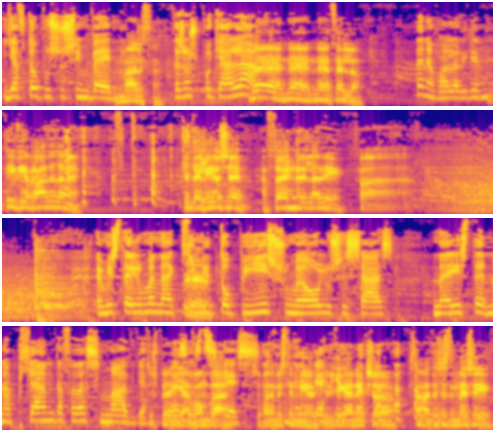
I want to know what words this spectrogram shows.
για αυτό που σου συμβαίνει. Μάλιστα. Θες να σου πω κι άλλα; Ναι, ναι, ναι, θέλω. Δεν έχω άλλα, Αργένη. Τι, δύο πράγματα ήταν. Και τελείωσε. Αυτό είναι δηλαδή. Φα- Εμείς θέλουμε Ε. να κινητοποιήσουμε όλους εσάς να, είστε, να πιάνετε αυτά τα σημάδια. Τους πήραν μέσα για στις βόμβα σχέσεις. στο πανεπιστήμιο και βγήκαν έξω, σταματήσαν στη μέση.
